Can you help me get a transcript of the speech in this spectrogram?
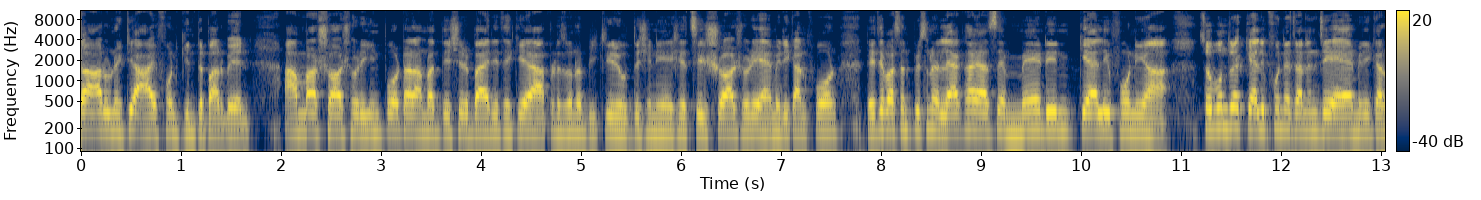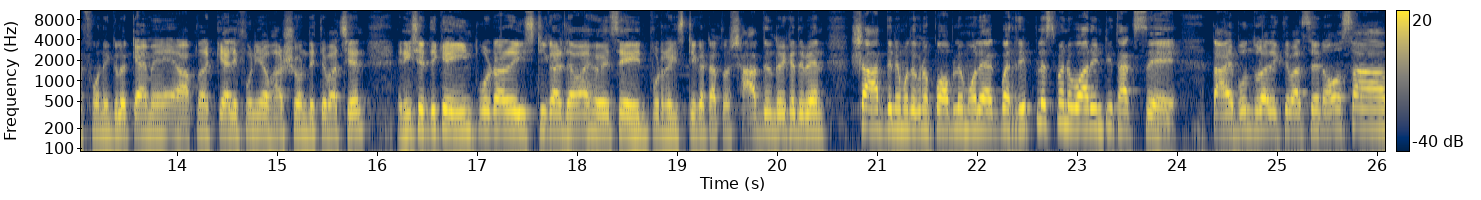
দারুণ একটি আইফোন কিনতে পারবেন। আমরা সরাসরি ইম্পোর্টার আমরা দেশের বাইরে থেকে আপনার জন্য বিক্রির উদ্দেশ্যে নিয়ে এসেছি সরাসরি আমেরিকান ফোন দেখতে পাচ্ছেন, পিছনে লেখাই আছে মেড ইন ক্যালিফোর্নিয়া সো বন্ধুরা ক্যালিফোর্নিয়া জানেন যে আমেরিকার ফোন এগুলো ক্যামে আপনার ক্যালিফোর্নিয়া ভার্সন দেখতে পাচ্ছেন। নিচের দিকে ইম্পোর্টারের স্টিকার দেওয়া হয়েছে। ইম্পোর্টারের স্টিকারটা আপনার সাত দিন রেখে দেবেন। সাত দিনের মধ্যে কোনো প্রবলেম হলে একবার রিপ্লেসমেন্ট ওয়ারেন্টি থাকছে। তাই বন্ধুরা দেখতে পাচ্ছেন অসাম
